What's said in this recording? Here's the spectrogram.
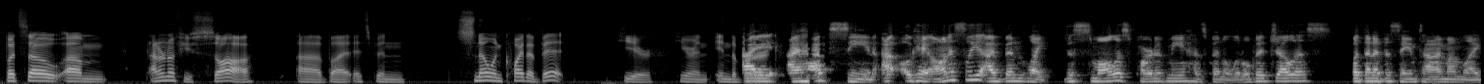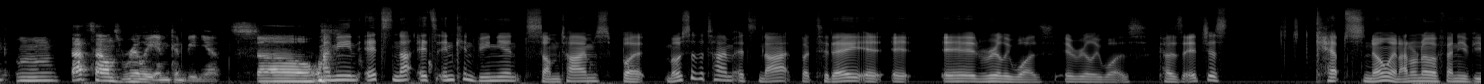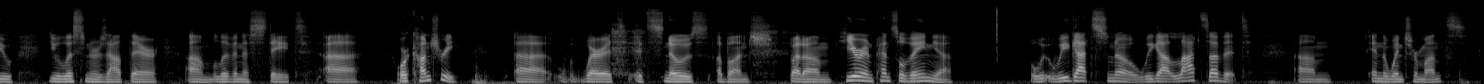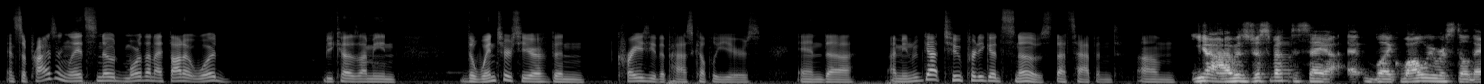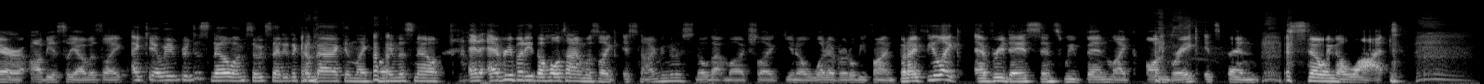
but so, um, I don't know if you saw, uh, but it's been snowing quite a bit here here in in the I Berg. I have seen. I, okay, honestly, I've been like the smallest part of me has been a little bit jealous, but then at the same time, I'm like, mm, that sounds really inconvenient. So I mean, it's not it's inconvenient sometimes, but most of the time it's not. But today it it it really was. It really was cuz it just kept snowing. I don't know if any of you you listeners out there um, live in a state uh, or country uh, where it it snows a bunch. But um, here in Pennsylvania, we, we got snow. We got lots of it um, in the winter months. And surprisingly, it snowed more than I thought it would because I mean, the winters here have been crazy the past couple years, and uh, I mean we've got two pretty good snows that's happened. Um, yeah, I was just about to say, uh, like while we were still there, obviously I was like, I can't wait for it to snow. I'm so excited to come back and like play in the snow. And everybody the whole time was like, it's not even gonna snow that much. Like you know, whatever, it'll be fine. But I feel like every day since we've been like on break, it's been snowing a lot.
